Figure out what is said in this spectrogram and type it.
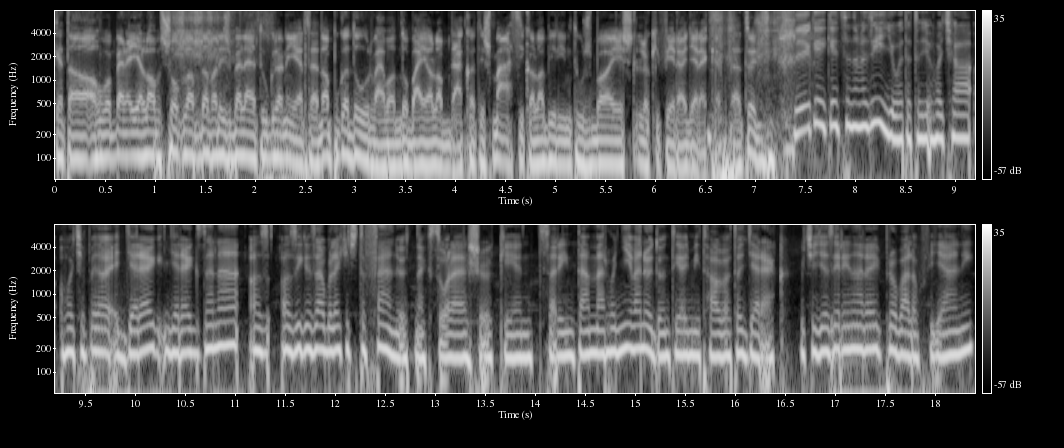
gyereket, a- ahova bele ilyen lab, sok labda van, és be lehet ugrani, érted? Apuka durvában dobálja a labdákat, és mászik a labirintusba, és löki félre a gyereket. Tehát, hogy De egyébként szerintem ez így jó, tehát hogy, hogyha, hogyha például egy gyerek, gyerekzene, az, az igazából egy kicsit a felnőttnek szól elsőként szerintem, mert hogy nyilván ő dönti, hogy mit hallgat a gyerek. Úgyhogy azért én erre így próbálok figyelni.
